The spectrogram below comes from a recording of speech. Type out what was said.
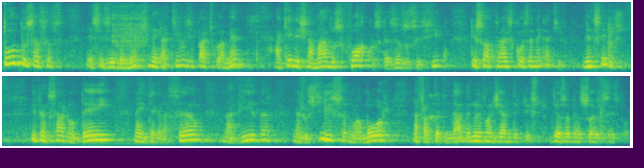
todos essas, esses elementos negativos e particularmente aqueles chamados focos que às vezes eu ficam, que só traz coisa negativa. Vencer isso. E pensar no bem, na integração, na vida, na justiça, no amor, na fraternidade e no Evangelho de Cristo. Deus abençoe vocês todos.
